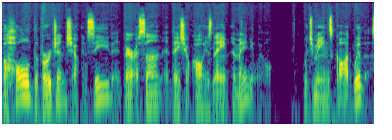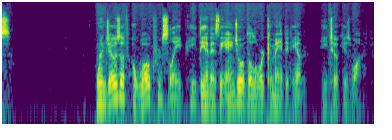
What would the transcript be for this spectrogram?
Behold, the virgin shall conceive and bear a son, and they shall call his name Emmanuel, which means God with us. When Joseph awoke from sleep, he did as the angel of the Lord commanded him. He took his wife,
